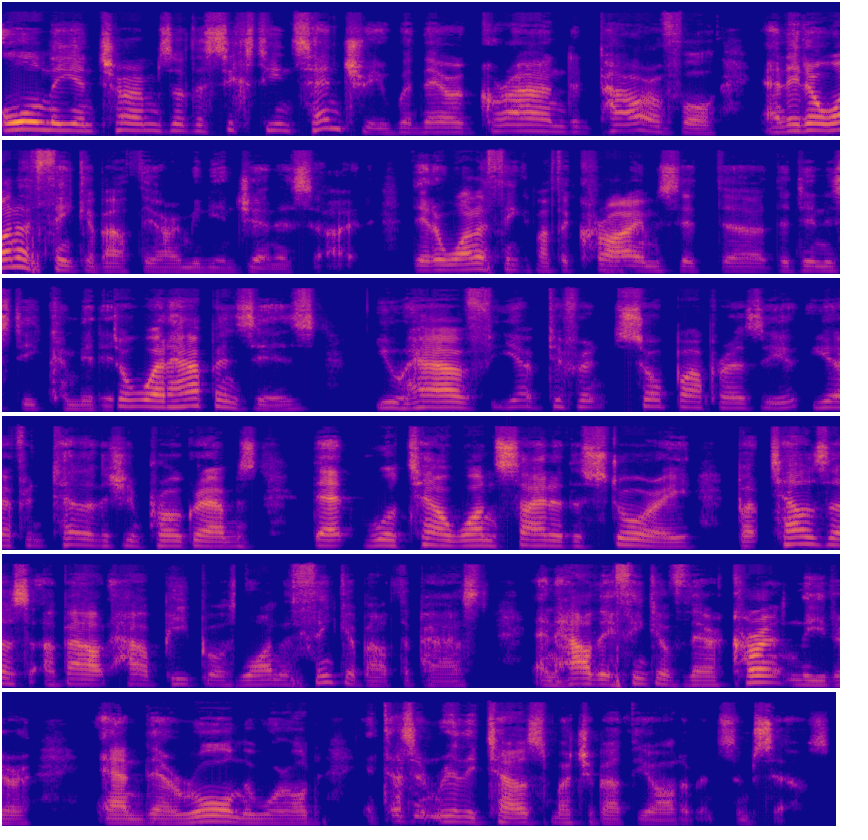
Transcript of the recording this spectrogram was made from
only in terms of the 16th century when they were grand and powerful, and they don't want to think about the Armenian genocide. They don't want to think about the crimes that the, the dynasty committed. So what happens is you have you have different soap operas, you, you have different television programs that will tell one side of the story, but tells us about how people want to think about the past and how they think of their current leader and their role in the world. It doesn't really tell us much about the Ottomans themselves.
